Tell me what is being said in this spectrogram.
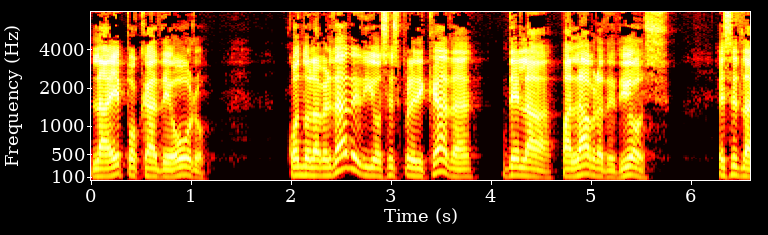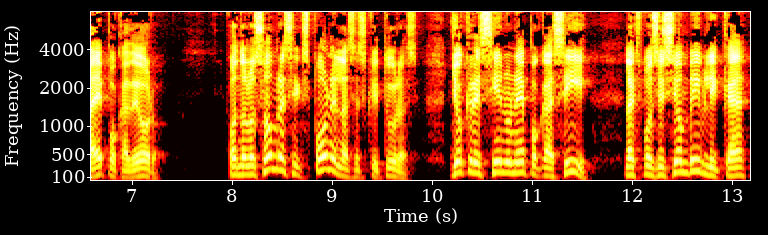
la época de oro, cuando la verdad de Dios es predicada de la palabra de Dios. Esa es la época de oro. Cuando los hombres exponen las escrituras. Yo crecí en una época así. La exposición bíblica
